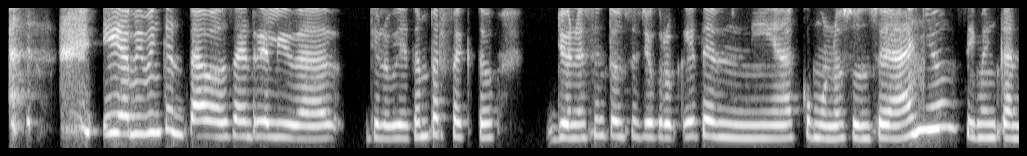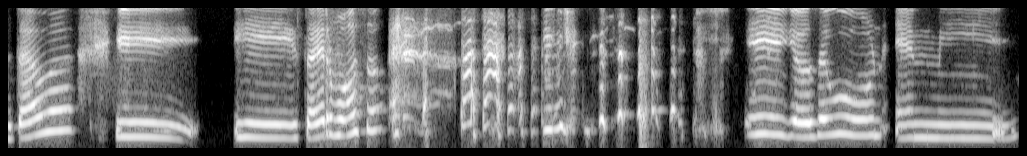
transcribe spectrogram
y a mí me encantaba, o sea, en realidad yo lo veía tan perfecto. Yo en ese entonces yo creo que tenía como unos 11 años y me encantaba y, y está hermoso. y, yo según en mi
